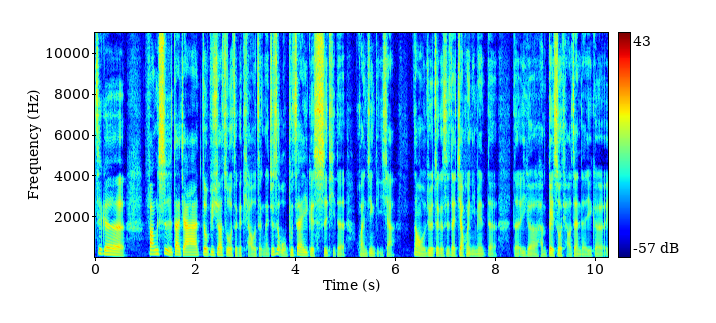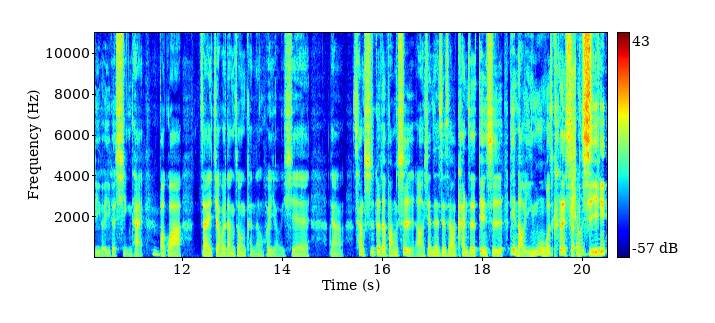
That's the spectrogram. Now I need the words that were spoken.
这个方式大家都必须要做这个调整了。就是我不在一个实体的环境底下，那我觉得这个是在教会里面的的一个很备受挑战的一个一个一个形态，包括在教会当中可能会有一些。像唱诗歌的方式啊，现在就是要看着电视、电脑荧幕，或是看着手机，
